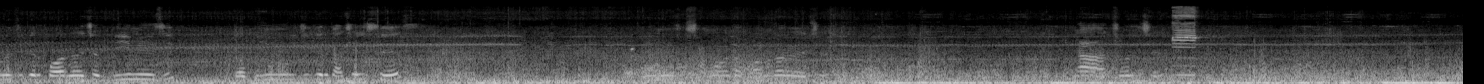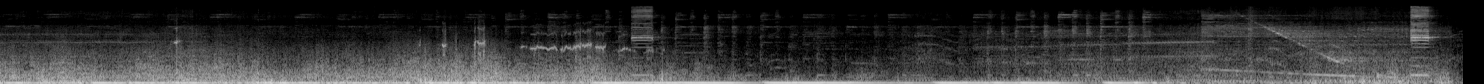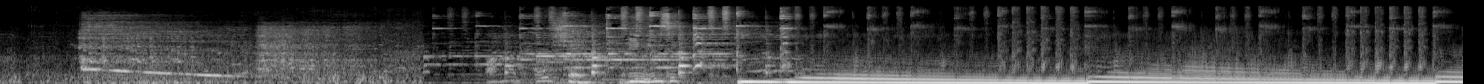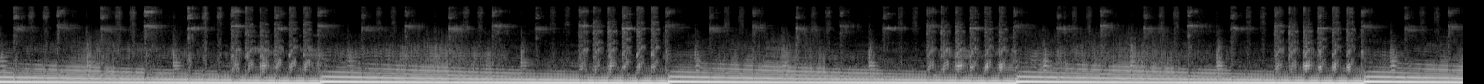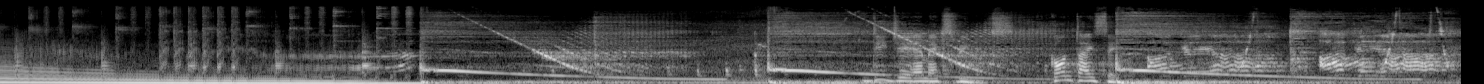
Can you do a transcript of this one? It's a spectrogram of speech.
মিউজিকের পর রয়েছে বি মিউজিক তো বি মিউজিকের কাছেই শেষ। বি মিউজিক সম্ভবত বন্ধ রয়েছে। না, চলছে। एम एक्स कौन कॉन्टाई से आ गया, आ गया।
